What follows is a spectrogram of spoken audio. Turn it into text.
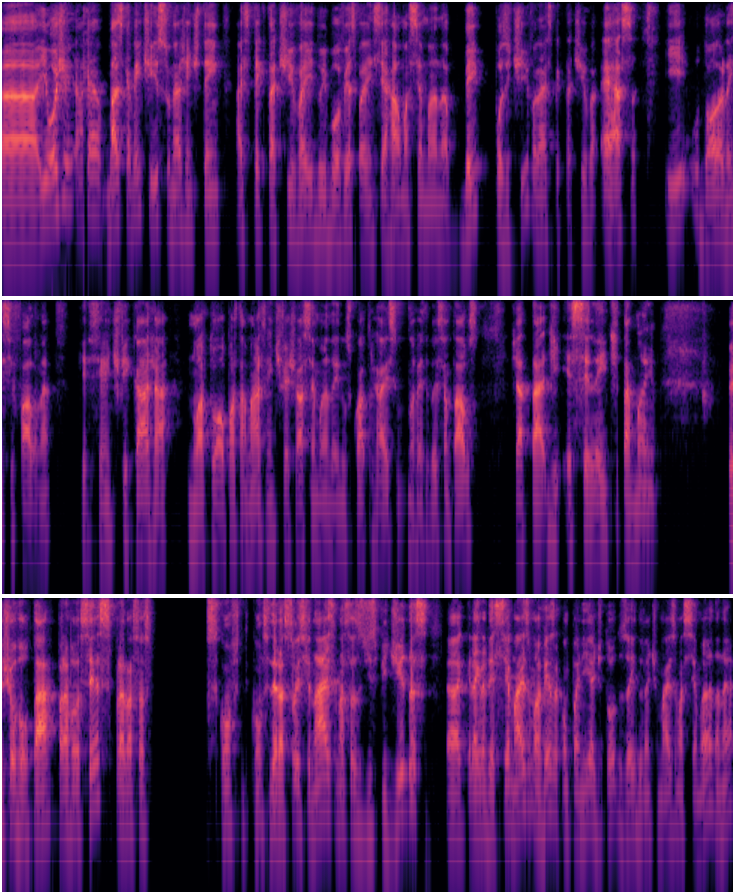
Uh, e hoje é basicamente isso, né? A gente tem a expectativa aí do Ibovespa para encerrar uma semana bem positiva, né? A expectativa é essa, e o dólar nem se fala, né? Que se a gente ficar já no atual patamar, se a gente fechar a semana aí nos R$ 4,92, já está de excelente tamanho. Deixa eu voltar para vocês, para nossas considerações finais, nossas despedidas. Uh, queria agradecer mais uma vez a companhia de todos aí durante mais uma semana, né?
